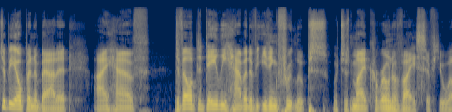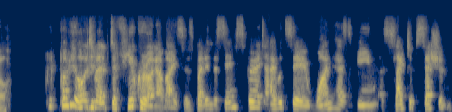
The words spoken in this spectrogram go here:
to be open about it, I have developed a daily habit of eating Froot Loops, which is my corona vice, if you will. We've probably all developed a few corona vices, but in the same spirit, I would say one has been a slight obsession,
